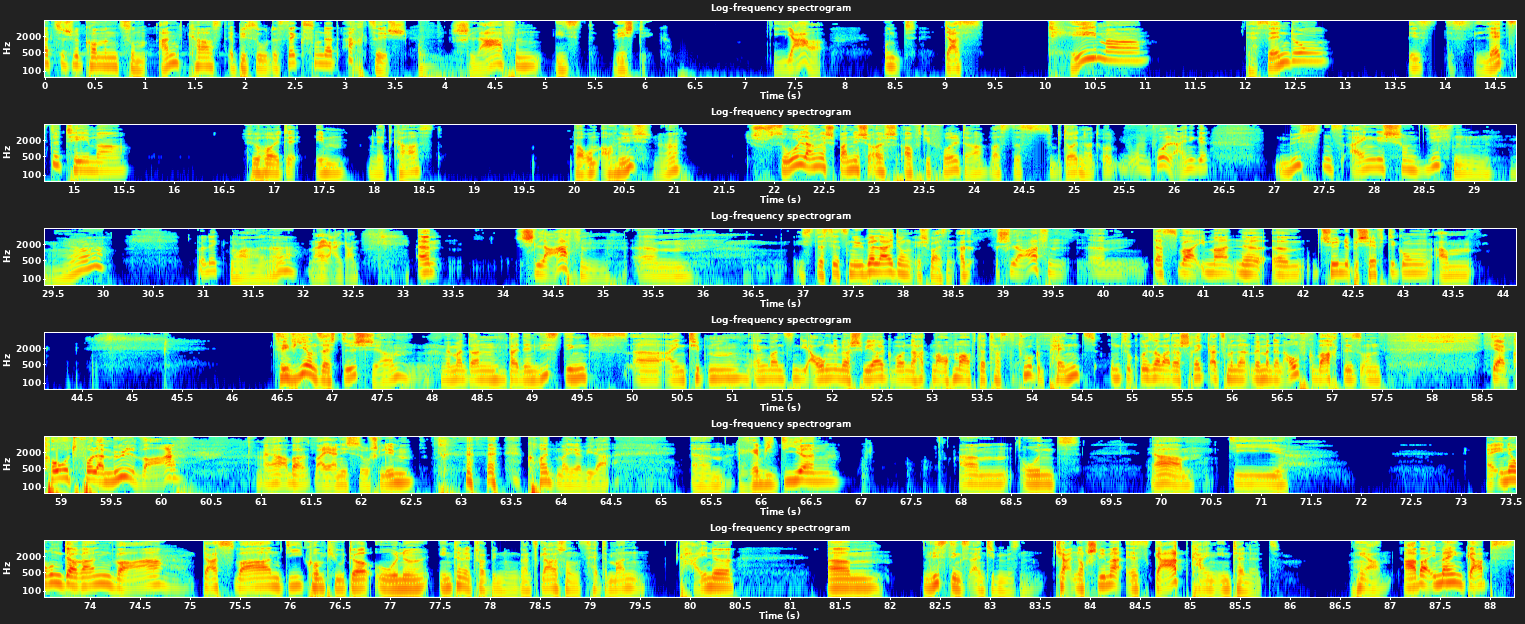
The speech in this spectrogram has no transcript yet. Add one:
Herzlich willkommen zum Uncast Episode 680. Schlafen ist wichtig. Ja, und das Thema der Sendung ist das letzte Thema für heute im Netcast. Warum auch nicht, ne? So lange spanne ich euch auf die Folter, was das zu bedeuten hat. Obwohl einige müssten es eigentlich schon wissen. Ja? Überlegt mal, ne? Naja, egal. Ähm, schlafen. Ähm, ist das jetzt eine Überleitung? Ich weiß nicht. Also Schlafen, ähm, das war immer eine ähm, schöne Beschäftigung am C64, ja, wenn man dann bei den Listings äh, eintippen, irgendwann sind die Augen immer schwerer geworden, da hat man auch mal auf der Tastatur gepennt. Umso größer war der Schreck, als man dann, wenn man dann aufgewacht ist und der Code voller Müll war. Ja, aber war ja nicht so schlimm. Konnte man ja wieder ähm, revidieren. Ähm, und ja, die Erinnerung daran war, das waren die Computer ohne Internetverbindung. Ganz klar, sonst hätte man keine ähm, Listings eintippen müssen. Tja, noch schlimmer, es gab kein Internet. Ja, aber immerhin gab es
